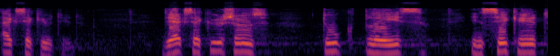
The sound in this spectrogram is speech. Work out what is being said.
executed. The executions took place in secret.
